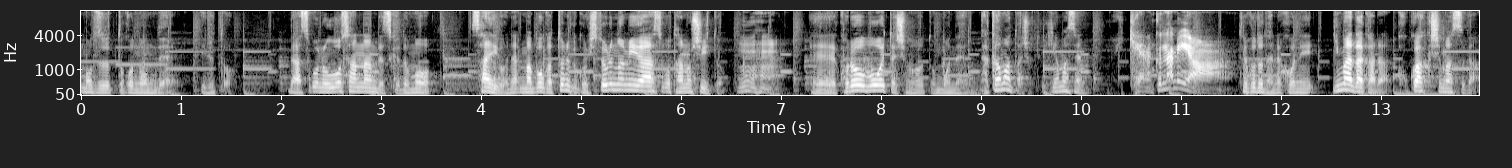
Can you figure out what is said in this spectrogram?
もうずっとこう飲んでいると。であそこの魚さんなんですけども最後ね、まあ、僕はとにかく一人飲みがあそこ楽しいと、えーこれを覚えてしまうともうね仲間とはちょっといけません。いけなくなるよ。ということでねここに今だから告白しますが、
